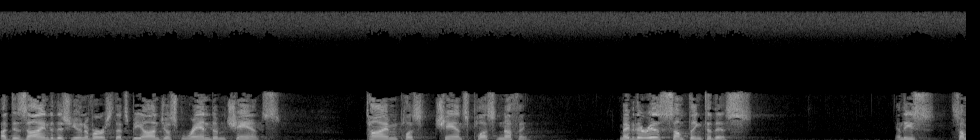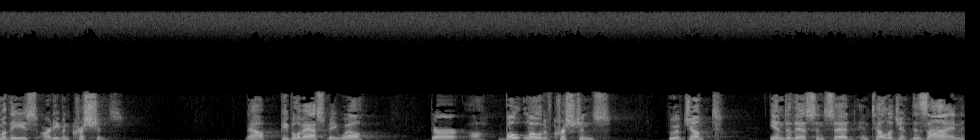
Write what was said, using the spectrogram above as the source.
a design to this universe that's beyond just random chance. Time plus chance plus nothing. Maybe there is something to this. And these, some of these aren't even Christians. Now, people have asked me, well, there are a boatload of Christians who have jumped into this and said intelligent design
